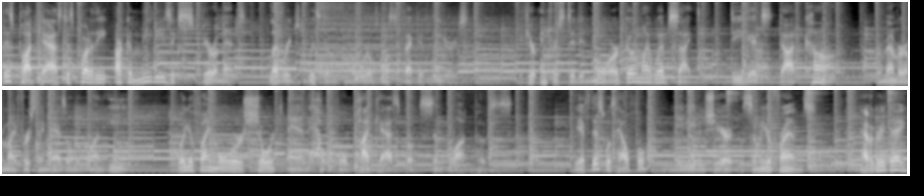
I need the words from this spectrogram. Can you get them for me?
This podcast is part of the Archimedes Experiment, leveraged wisdom from the world's most effective leaders. If you're interested in more, go to my website, dehicks.com. Remember, my first name has only one E. Well, you'll find more short and helpful podcast books and blog posts. If this was helpful, maybe even share it with some of your friends. Have a great day.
